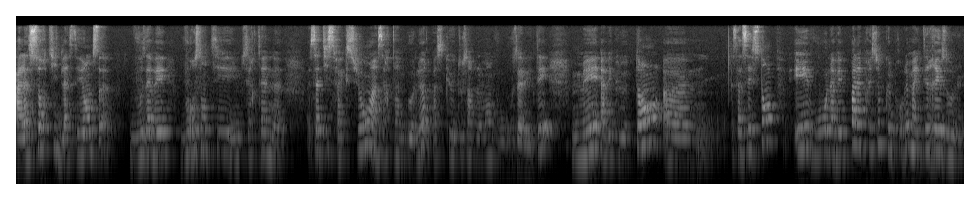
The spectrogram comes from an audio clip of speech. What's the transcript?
à la sortie de la séance, vous, avez, vous ressentiez une certaine satisfaction, un certain bonheur parce que tout simplement vous, vous avez été, mais avec le temps, euh, ça s'estompe et vous n'avez pas l'impression que le problème a été résolu.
